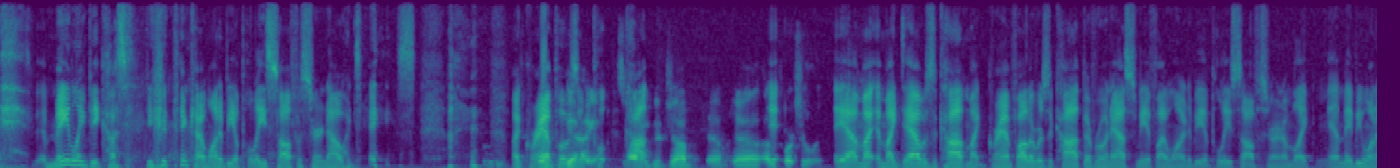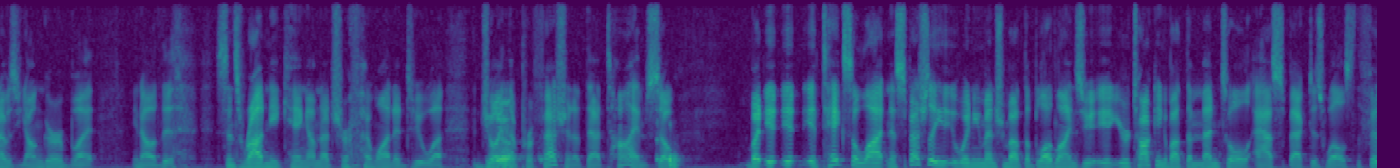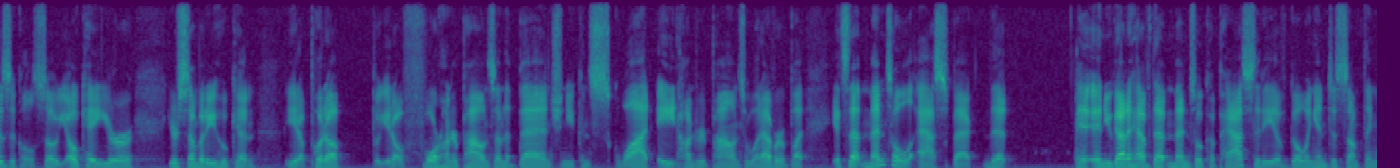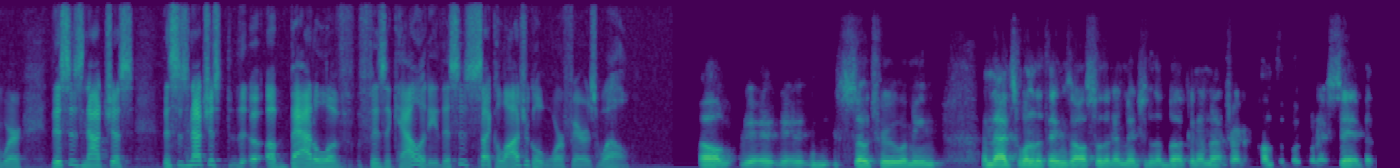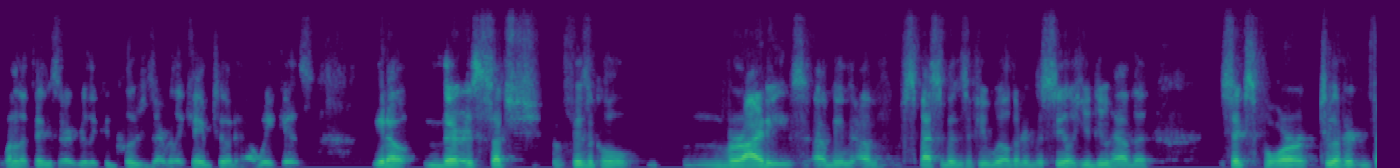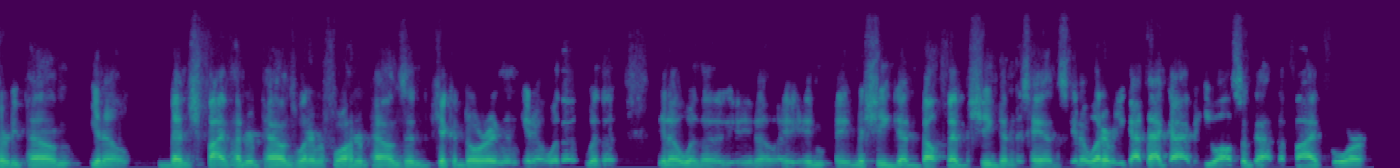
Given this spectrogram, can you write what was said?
mainly because you think I want to be a police officer nowadays. my grandpa was yeah, a it's not a good job. Yeah, yeah. Unfortunately, Yeah, my my dad was a cop. My grandfather was a cop. Everyone asked me if I wanted to be a police officer, and I'm like, yeah, maybe when I was younger, but you know, the, since Rodney King, I'm not sure if I wanted to uh, join Yeah. the profession at that time. So. But it, it, it takes a lot, and especially when you mention about the bloodlines, you, you're talking about the mental aspect as well as the physical. So, okay, you're you're somebody who can you know put up you know 400 pounds on the bench and you can squat 800 pounds or whatever, but it's that mental aspect that and you got to have that mental capacity of going into something where this is not just this is not just a a battle of physicality. This is psychological warfare as well. Oh, so true. I mean, and that's one of the things also that I mentioned in the book, and I'm not trying to pump the book when I say it, but one of the things that I really conclusions I really came to in Hell Week is, you know, there is such physical varieties, I mean, of specimens, if you will, that are the SEALs. You do have the six four, 230 pound, you know, bench 500 pounds, whatever, 400 pounds, and kick a door in, and you know, with a with a, you know, with a you know a, a a machine gun, belt fed machine gun in his hands, you know, whatever. You got that guy, but you also got the five four,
